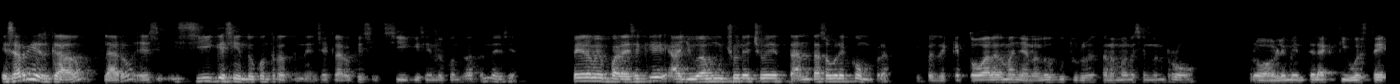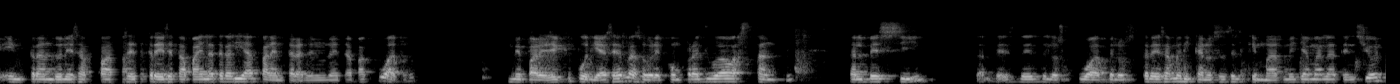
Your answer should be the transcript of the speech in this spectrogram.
Es arriesgado, claro, es, sigue siendo contratendencia, claro que sí, sigue siendo contratendencia, pero me parece que ayuda mucho el hecho de tanta sobrecompra y pues de que todas las mañanas los futuros están amaneciendo en rojo, probablemente el activo esté entrando en esa fase 3, etapa de lateralidad, para entrar en una etapa 4. Me parece que podría ser, la sobrecompra ayuda bastante, tal vez sí, tal vez desde los, de los tres americanos es el que más me llama la atención.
